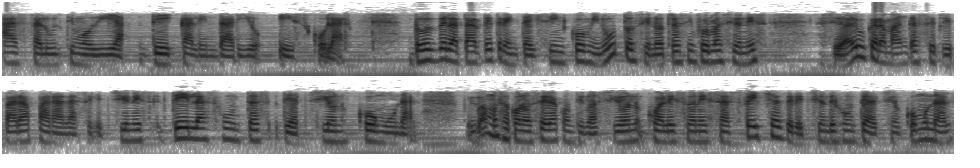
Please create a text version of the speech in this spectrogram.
hasta el último día de calendario escolar. Dos de la tarde, treinta y cinco minutos. En otras informaciones, la ciudad de Bucaramanga se prepara para las elecciones de las juntas de acción comunal. Pues vamos a conocer a continuación cuáles son esas fechas de elección de junta de acción comunal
